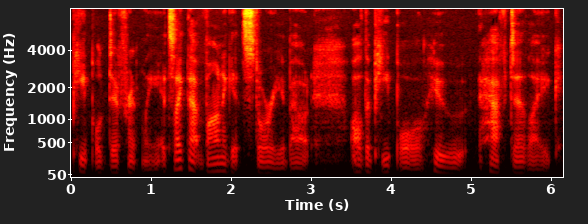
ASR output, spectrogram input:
people differently, it's like that Vonnegut story about all the people who have to like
